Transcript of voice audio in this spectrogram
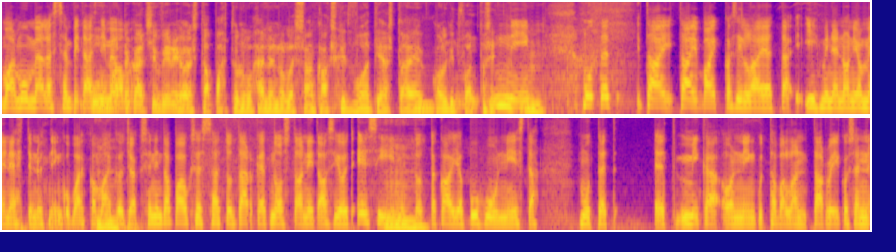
vaan mun mielestä sen pitäisi nimenomaan... kai se virhe olisi tapahtunut hänen ollessaan 20-vuotias tai 30 vuotta sitten. Niin, mm. Mutta et, tai, tai vaikka sillä lailla, että ihminen on jo menehtynyt, niin kuin vaikka mm. Michael Jacksonin tapauksessa, että on tärkeää nostaa niitä asioita esiin, mm. totta kai, ja puhua niistä, mutta et että mikä on niin kuin, tavallaan, tarviiko sen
